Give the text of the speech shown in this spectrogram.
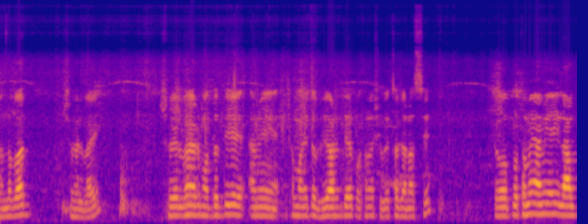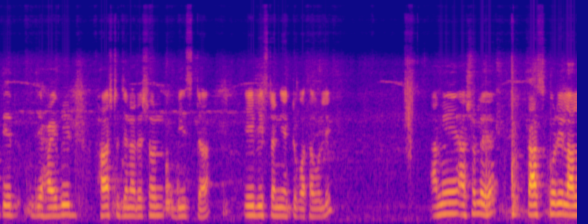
ধন্যবাদ, সোহেল ভাই। সোহেল ভাইয়ের মধ্য দিয়ে আমি সম্মানিত ভিউয়ার্সদের প্রথমে শুভেচ্ছা জানাচ্ছি। তো প্রথমে আমি এই লালতির যে হাইব্রিড ফার্স্ট জেনারেশন বীজটা, এই বীজটা নিয়ে একটু কথা বলি। আমি আসলে কাজ করি লাল,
